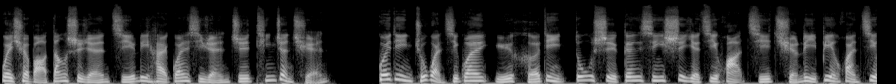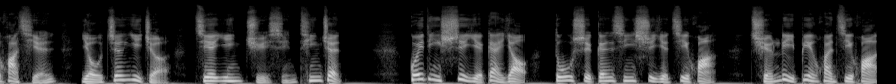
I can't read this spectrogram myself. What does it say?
为确保当事人及利害关系人之听证权，规定主管机关于核定都市更新事业计划及权力变换计划前有争议者，皆应举行听证。规定事业概要、都市更新事业计划、权力变换计划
